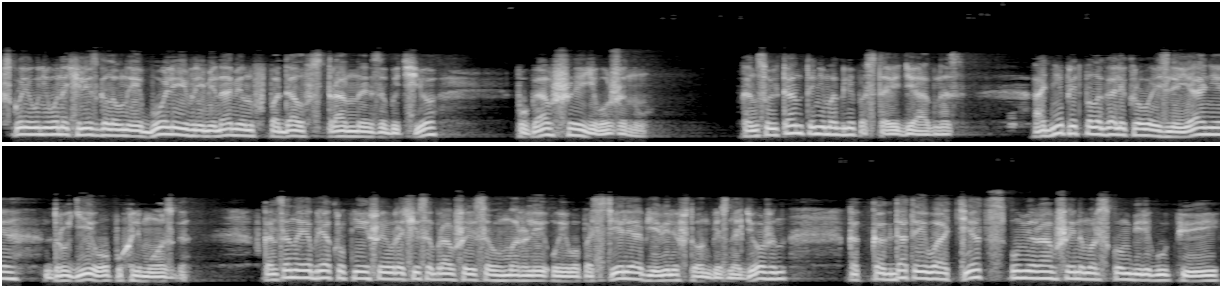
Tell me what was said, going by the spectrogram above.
Вскоре у него начались головные боли, и временами он впадал в странное забытье, пугавшее его жену. Консультанты не могли поставить диагноз. Одни предполагали кровоизлияние, другие — опухоль мозга. В конце ноября крупнейшие врачи, собравшиеся в Марли у его постели, объявили, что он безнадежен, как когда-то его отец, умиравший на морском берегу Пюи,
